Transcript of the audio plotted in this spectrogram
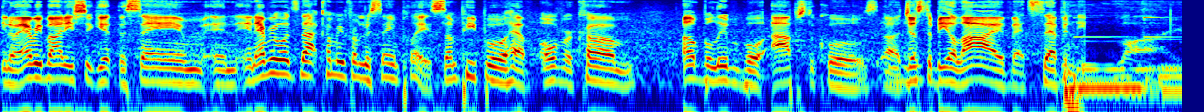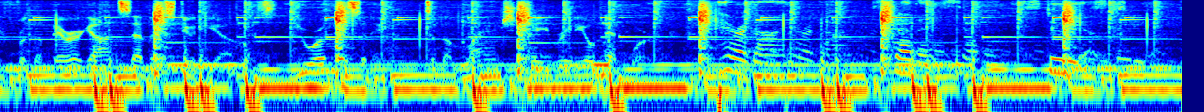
you know everybody should get the same, and, and everyone's not coming from the same place. Some people have overcome unbelievable obstacles uh, just to be alive at 70. Live from the Paragon 7 studios, you are listening to the Lance J Radio Network. Paragon, 7 Studios.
